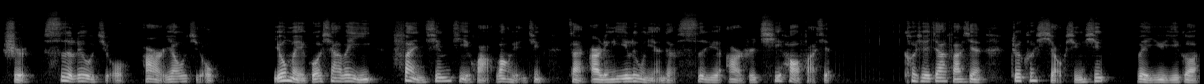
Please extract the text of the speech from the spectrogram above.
是469219，由美国夏威夷泛星计划望远镜在2016年的4月27号发现。科学家发现这颗小行星位于一个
